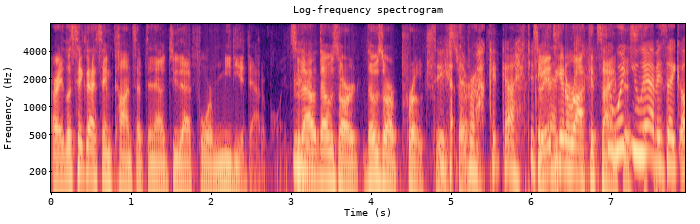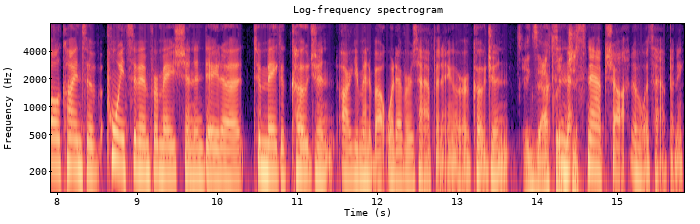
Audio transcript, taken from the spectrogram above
all right, let's take that same concept and now do that for media data points. So that, mm-hmm. that was our that was our approach. So you got the rocket guy to So we had to get a rocket scientist. So what you have is like all kinds of points of information and data to make a cogent argument about whatever is happening, or a cogent exactly sna- snapshot of what's happening.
